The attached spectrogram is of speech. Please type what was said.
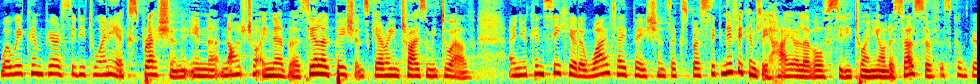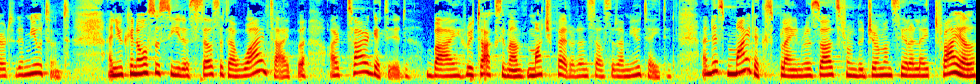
where we compare CD20 expression in, uh, in uh, CLL patients carrying trisomy 12. And you can see here that wild-type patients express significantly higher level of CD20 on the cell surface compared to the mutant. And you can also see that cells that are wild-type are targeted by rituximab much better than cells that are mutated. And this might explain results from the German CLL trial,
